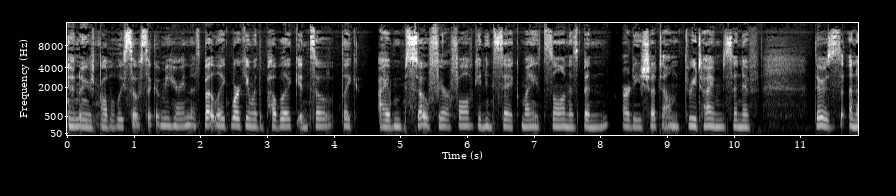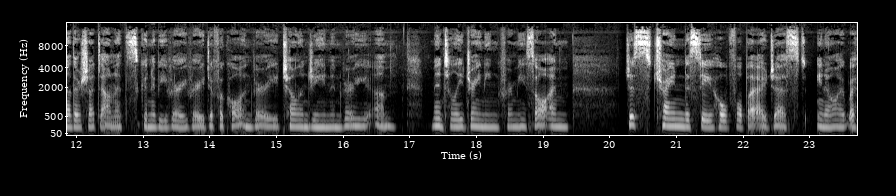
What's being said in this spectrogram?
I know you're probably so sick of me hearing this, but like working with the public and so like I'm so fearful of getting sick. My salon has been already shut down three times and if there's another shutdown, it's going to be very, very difficult and very challenging and very um, mentally draining for me. So I'm just trying to stay hopeful, but I just, you know, I, I,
